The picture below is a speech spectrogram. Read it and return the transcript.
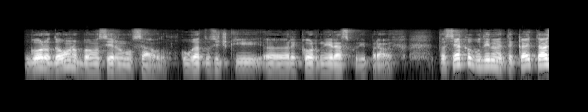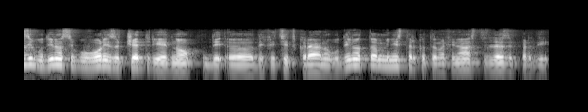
горе-долу на балансирано салдо, когато всички а, рекордни разходи правех. Та всяка година е така и тази година се говори за 4,1 дефицит в края на годината. Министърката на финансите излезе преди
